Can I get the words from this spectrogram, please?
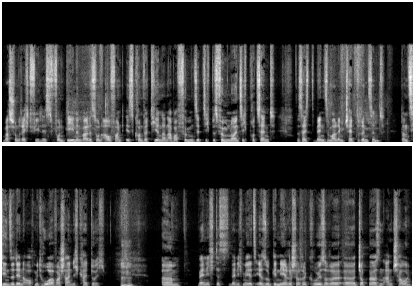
was schon recht viel ist. Von denen, weil das so ein Aufwand ist, konvertieren dann aber 75 bis 95 Prozent. Das heißt, wenn sie mal im Chat drin sind, dann ziehen sie den auch mit hoher Wahrscheinlichkeit durch. Mhm. Ähm, wenn ich das, wenn ich mir jetzt eher so generischere, größere äh, Jobbörsen anschaue,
